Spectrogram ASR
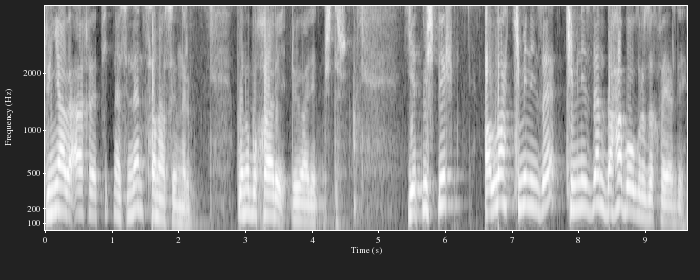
dünya ve ahiret fitnesinden sana sığınırım. Bunu Bukhari rivayet etmiştir. 71. Allah kiminize, kiminizden daha bol rızık verdi.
